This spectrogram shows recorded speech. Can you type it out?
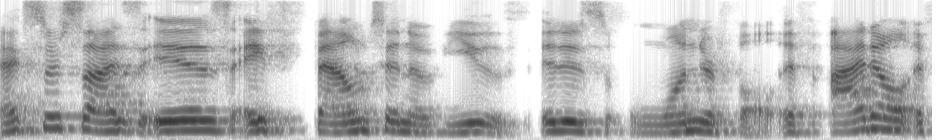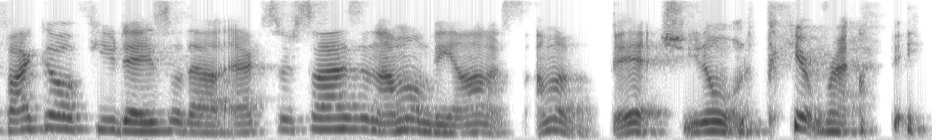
Exercise is a fountain of youth. It is wonderful. If I don't, if I go a few days without exercising, I'm gonna be honest, I'm a bitch. You don't want to be around me.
